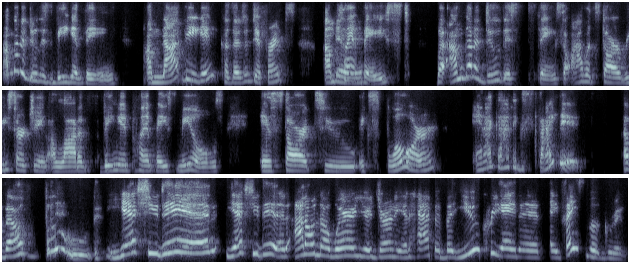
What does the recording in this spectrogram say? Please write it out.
I'm going to do this vegan thing. I'm not vegan because there's a difference. I'm yeah. plant based, but I'm going to do this thing. So I would start researching a lot of vegan plant based meals and start to explore. And I got excited about food. Yes, you did. Yes, you did. And I don't know where your journey had happened, but you created a Facebook group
